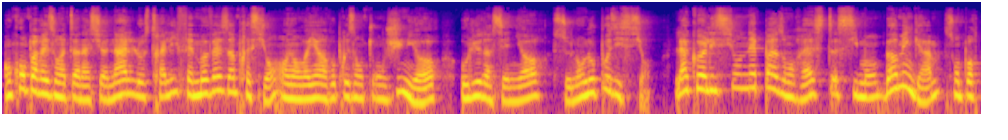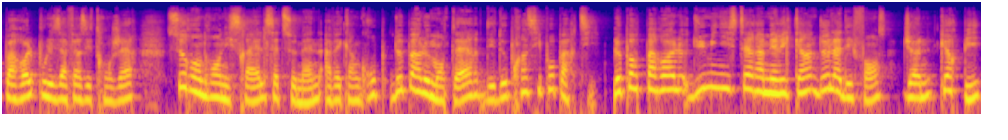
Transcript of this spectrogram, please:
En comparaison internationale, l'Australie fait mauvaise impression en envoyant un représentant junior au lieu d'un senior, selon l'opposition. La coalition n'est pas en reste. Simon Birmingham, son porte-parole pour les affaires étrangères, se rendra en Israël cette semaine avec un groupe de parlementaires des deux principaux partis. Le porte-parole du ministère américain de la Défense, John Kirby,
